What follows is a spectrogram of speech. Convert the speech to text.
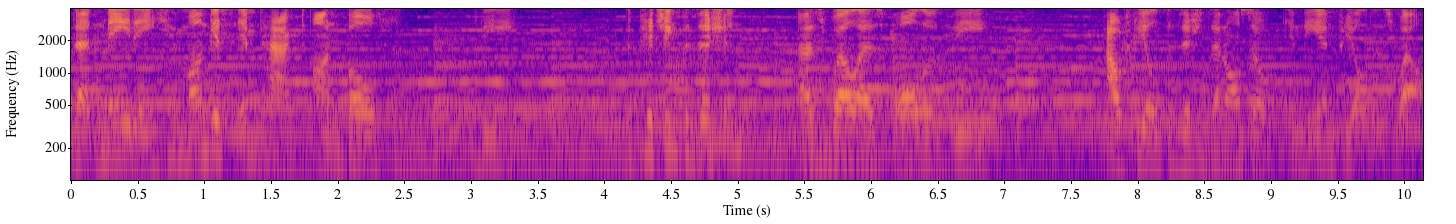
that made a humongous impact on both the the pitching position as well as all of the outfield positions and also in the infield as well.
